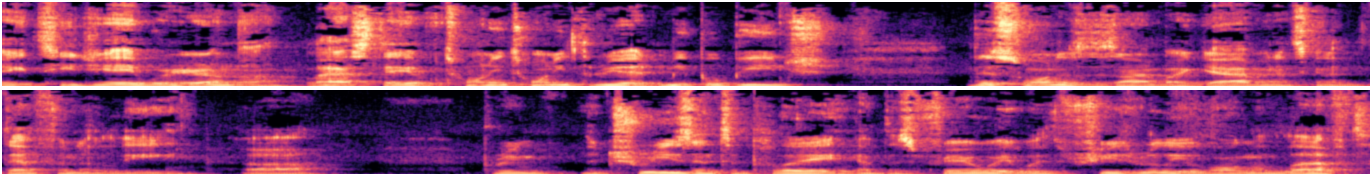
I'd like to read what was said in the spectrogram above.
ATGA, we're here on the last day of 2023 at Meeple Beach. This one is designed by Gavin. It's gonna definitely uh, bring the trees into play. Got this fairway with trees really along the left.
